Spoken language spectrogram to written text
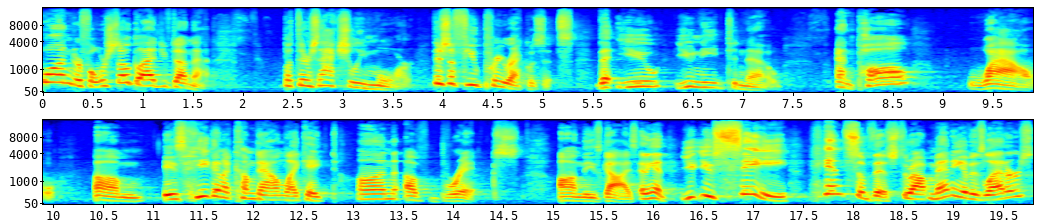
Wonderful. We're so glad you've done that. But there's actually more. There's a few prerequisites that you, you need to know. And Paul, wow, um, is he going to come down like a ton of bricks? on these guys. And again, you, you see hints of this throughout many of his letters,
